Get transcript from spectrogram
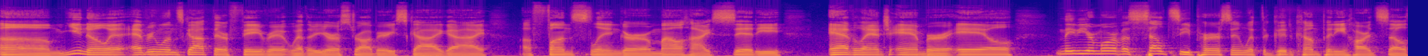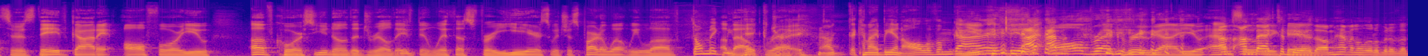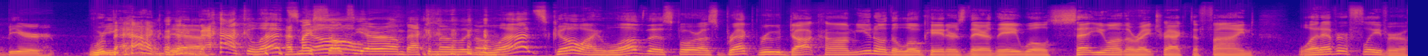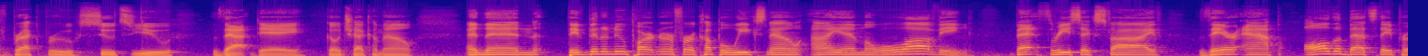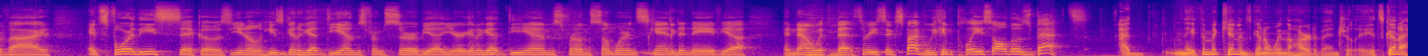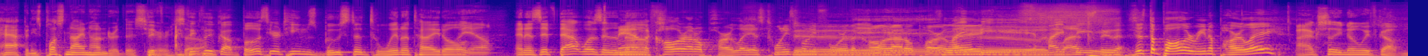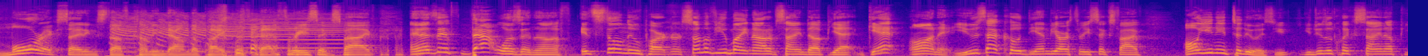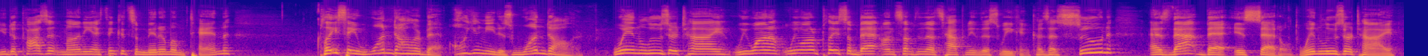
Um, you know it. Everyone's got their favorite, whether you're a strawberry sky guy, a fun slinger, a mile high city, avalanche amber ale. Maybe you're more of a seltzy person with the good company hard seltzers. They've got it all for you. Of course, you know the drill. They've mm. been with us for years, which is part of what we love. Don't make me pick, Breck. Trey. Can I be an all of them guy? You can be an I- all Breck brew guy. You I'm, I'm back to can. beer though. I'm having a little bit of a beer. We're back. We're back. Let's Had my go. I'm back in the you know. Let's go. I love this for us. BreckBrew.com. You know the locators there. They will set you on the right track to find whatever flavor of Breck Brew suits you that day. Go check them out. And then they've been a new partner for a couple weeks now. I am loving Bet365, their app, all the bets they provide. It's for these sickos. You know, he's going to get DMs from Serbia. You're going to get DMs from somewhere in Scandinavia. And now with Bet365, we can place all those bets. I, Nathan MacKinnon's going to win the Hart eventually. It's going to happen. He's plus 900 this They've- year. I so. think they've got both your teams boosted to win a title. Oh, yep. And as if that wasn't enough. Man, enough. the Colorado Parlay is 2024. the Dude. Colorado It Parlay. might be. It might let's be. do that. Is this the Ball Arena Parlay? I actually know we've got more exciting stuff coming down the pipe with Bet365. And as if that wasn't enough, it's still new partner. Some of you might not have signed up yet. Get on it. Use that code DNVR365. All you need to do is you, you do the quick sign up, you deposit money. I think it's a minimum 10. Place a $1 bet. All you need is $1. Win, lose, or tie. We want to we want to place a bet on something that's happening this weekend because as soon as that bet is settled, win, lose, or tie,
